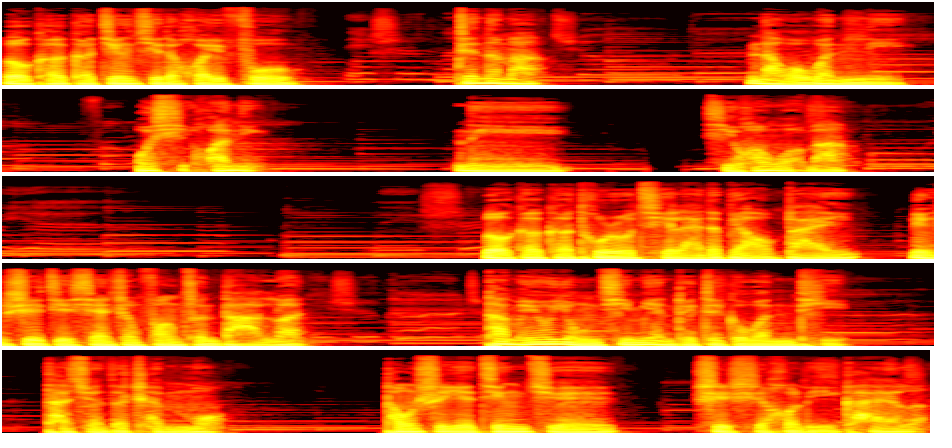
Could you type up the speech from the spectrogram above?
洛可可惊喜的回复：“真的吗？那我问你，我喜欢你，你喜欢我吗？”洛可可突如其来的表白令世界先生方寸大乱，他没有勇气面对这个问题，他选择沉默。同时也惊觉是时候离开了，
